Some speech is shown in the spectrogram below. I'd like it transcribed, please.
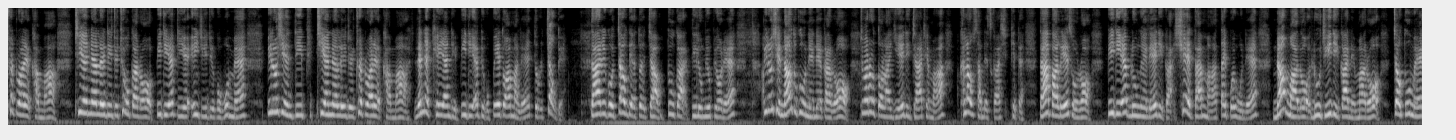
ထွက်သွားတဲ့အခါမှာ TNLD တချို့ကတော့ PDF တွေရဲ့ AG တွေကိုဝတ်မယ်ပြီးလို့ရှိရင်ဒီ TNLD ထွက်သွားတဲ့အခါမှာလက်နက်ခဲယမ်းတွေ PDF တွေကိုပေးသွားမှလည်းသူတို့ကြောက်တယ်ဒါတွေကိုကြောက်တဲ့အတွက်ကြောင့်သူကဒီလိုမျိုးပြောတယ်ပြီးလို့ရှိရင်နောက်တစ်ခုအနေနဲ့ကတော့ကျမတို့တော်လိုင်းရဲဒီကြားထဲမှာ ခလောက်ဆန်တဲ့စကားဖြစ်တယ်ဒါကဘာလဲဆိုတော့ PDF လူငယ်လေးတွေကရှေ့တန်းမှာတိုက်ပွဲဝင်တယ်နောက်မှာတော့လူကြီးတွေကနေမှတော့ကြောက်တူးမယ်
